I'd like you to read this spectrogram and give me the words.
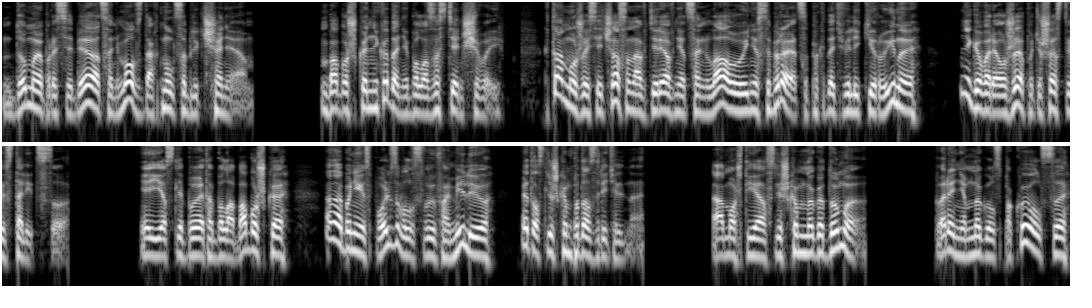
Думая про себя, Цаньмо вздохнул с облегчением. Бабушка никогда не была застенчивой. К тому же сейчас она в деревне Цаньлау и не собирается покидать великие руины, не говоря уже о путешествии в столицу. И если бы это была бабушка, она бы не использовала свою фамилию, это слишком подозрительно. А может, я слишком много думаю? Парень немного успокоился.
